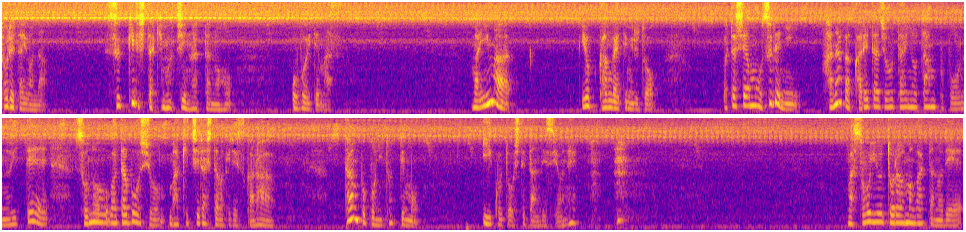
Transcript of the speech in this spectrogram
取れたようなすっきりした気持ちになったのを覚えてます。まあ、今よく考えてみると私はもうすでに花が枯れた状態のタンポポを抜いてその綿帽子をまき散らしたわけですからタンポポにとってもいいことをしてたんですよね。まあ、そういうトラウマがあったので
